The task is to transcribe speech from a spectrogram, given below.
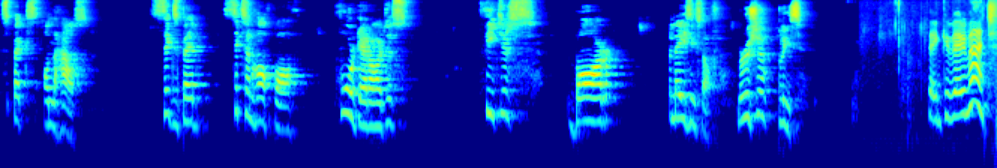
specs on the house. Six bed, six and a half bath, four garages, features, bar, amazing stuff. Marussia, please. Thank you very much.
